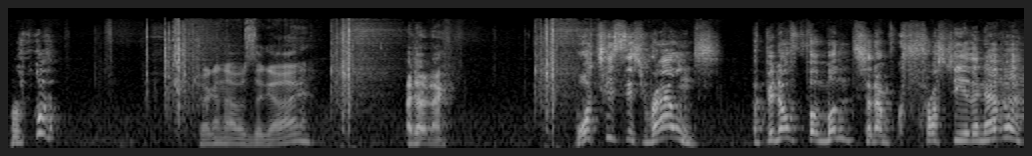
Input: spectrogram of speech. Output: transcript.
What? Do you reckon that was the guy? I don't know. What is this round? I've been off for months and I'm frostier than ever.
